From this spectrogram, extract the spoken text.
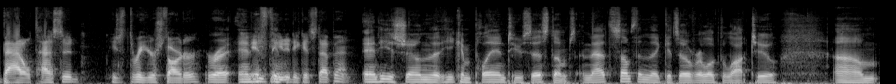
battle tested. He's a three-year starter. Right, and he if can- needed, he could step in. and he's shown that he can play in two systems, and that's something that gets overlooked a lot too. Um,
